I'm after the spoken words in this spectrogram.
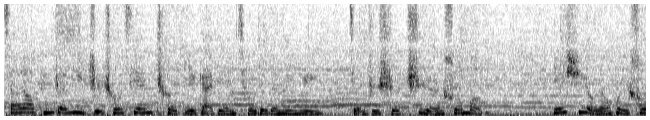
想要凭着一纸抽签彻底改变球队的命运，简直是痴人说梦。也许有人会说，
